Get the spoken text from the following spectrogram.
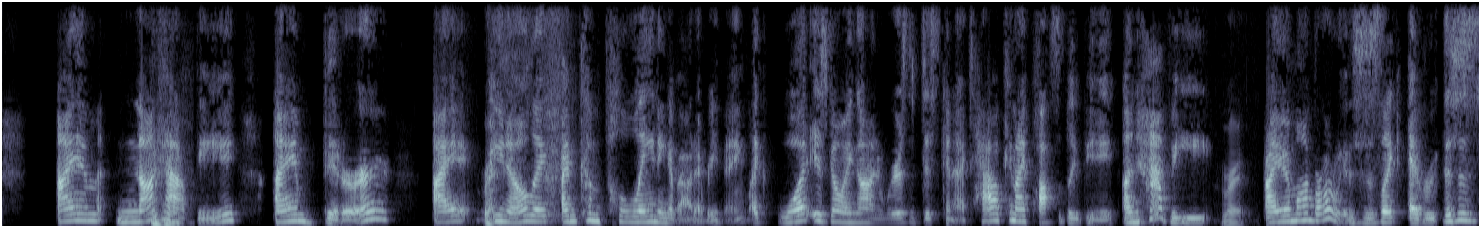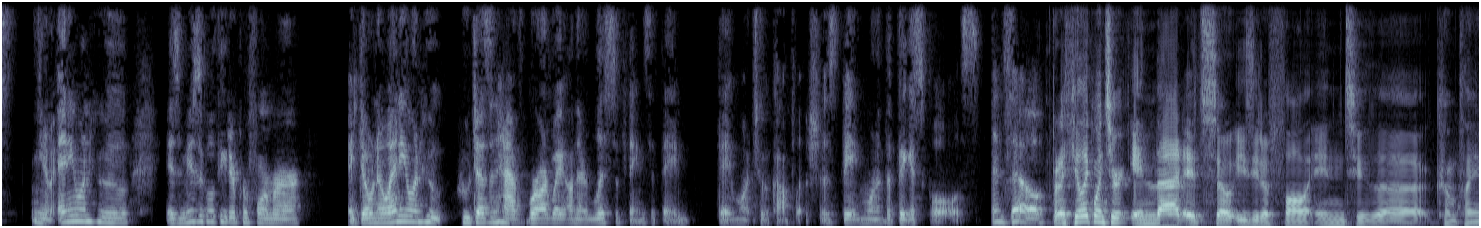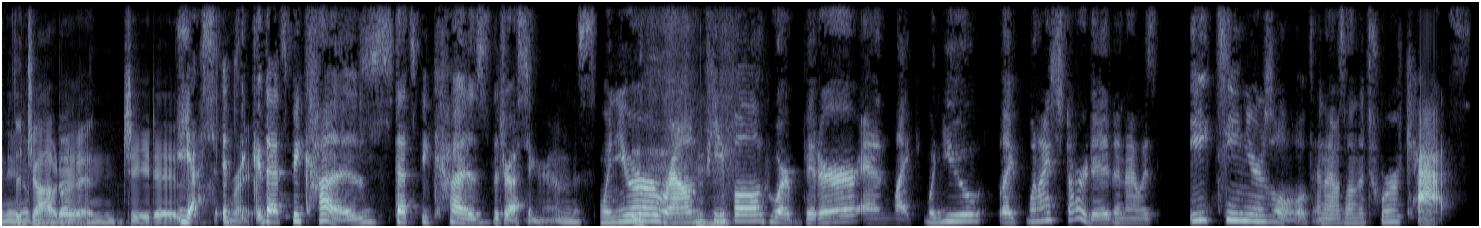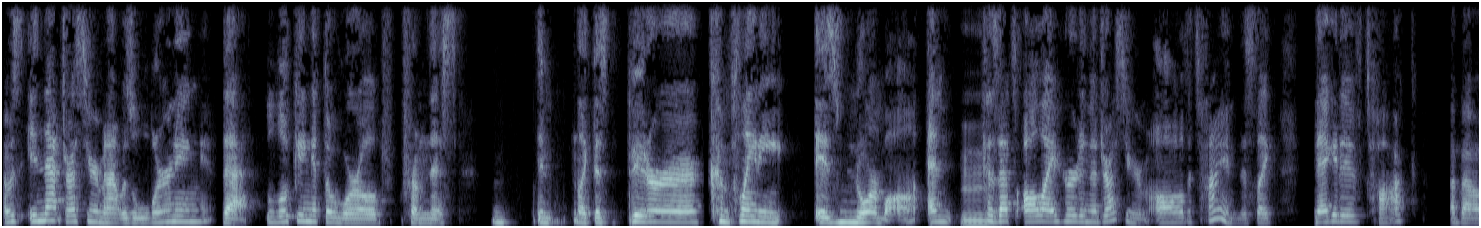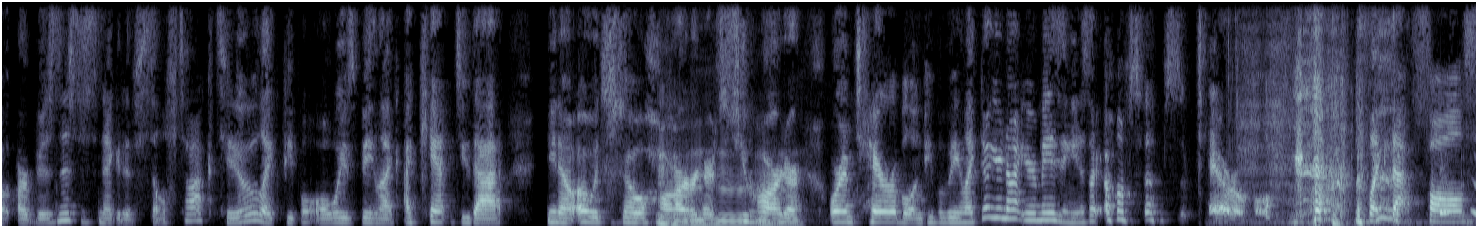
i am not Mhm. happy i am bitter I, Right. you know, like I'm complaining about everything. Like, what is going on? Where's the disconnect? How can I possibly be unhappy Right. I am on Broadway. This is like every, this is, you know, anyone who is a musical theater performer. I don't know anyone who, who doesn't have Broadway on their list of things that they, they want to accomplish as being one of the biggest goals. And so, But I feel like once you're in that, it's so easy to fall into the complaining The about of it, it. and jaded. yes, it's, Right. that's because, that's because the dressing rooms, when you're around Mhm. people who are bitter and like when you, like when I started and I was 18 years old and I was on the tour of cats. I was in that dressing room and I was learning that looking at the world from this in like this bitter, complaining is normal. And Mm. because that's all I heard in the dressing room all the time. This like negative talk about our business, this negative self talk too. Like people always being like, I can't do that. You know, oh, it's so hard or it's mhm, too hard or, or I'm terrible. And people being like, no, you're not, you're amazing. And it's like, oh, I'm so, I'm so terrible. it's like that false,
